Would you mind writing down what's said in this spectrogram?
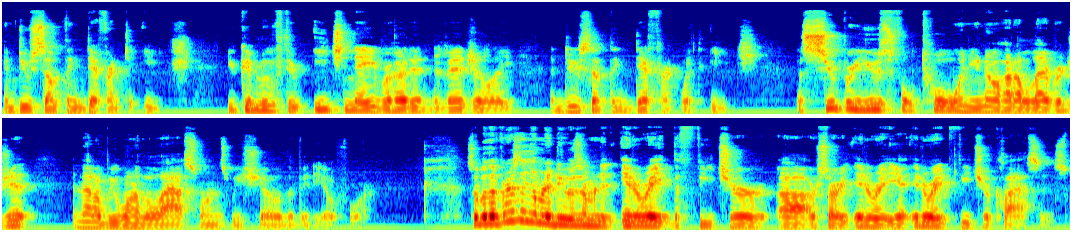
and do something different to each you could move through each neighborhood individually and do something different with each. A super useful tool when you know how to leverage it, and that'll be one of the last ones we show the video for. So, but the first thing I'm going to do is I'm going to iterate the feature, uh, or sorry, iterate, yeah, iterate feature classes.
